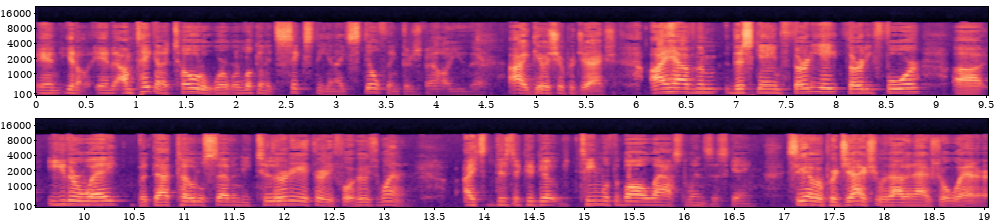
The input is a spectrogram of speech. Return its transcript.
And you know, and I'm taking a total where we're looking at 60, and I still think there's value there. All right, give us your projection. I have them this game 38-34, uh, either way, but that total 72. 38-34. Who's winning? I, this, it could go team with the ball last wins this game. So you have a projection without an actual winner.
